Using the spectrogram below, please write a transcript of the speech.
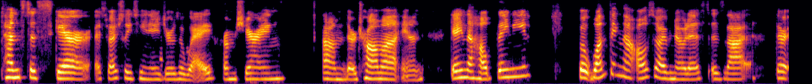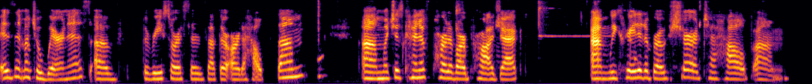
tends to scare, especially teenagers, away from sharing um, their trauma and getting the help they need. But one thing that also I've noticed is that there isn't much awareness of the resources that there are to help them, um, which is kind of part of our project. Um, we created a brochure to help um,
